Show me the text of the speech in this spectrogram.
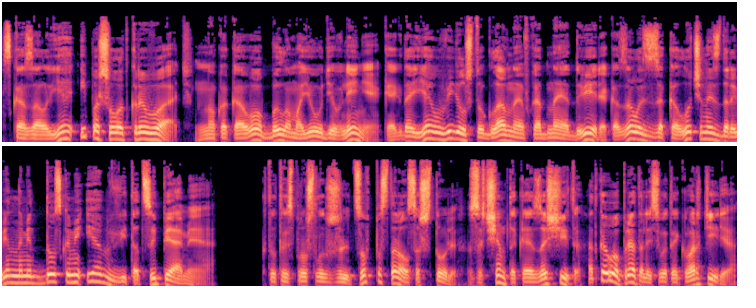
сказал я и пошел открывать. Но каково было мое удивление, когда я увидел, что главная входная дверь оказалась заколоченной здоровенными досками и обвита цепями. Кто-то из прошлых жильцов постарался, что ли? Зачем такая защита? От кого прятались в этой квартире?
